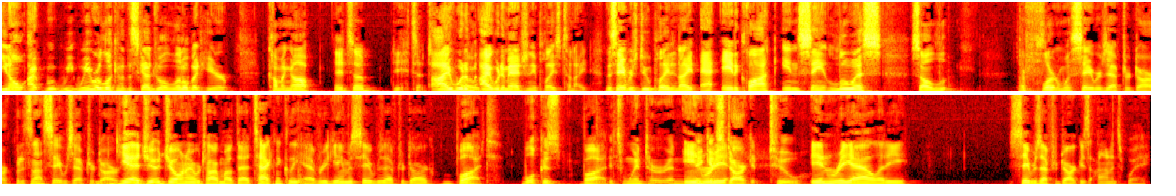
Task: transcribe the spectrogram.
You know, I, we we were looking at the schedule a little bit here coming up. It's a it's a. Tough I would road. I would imagine he plays tonight. The Sabres do play tonight at eight o'clock in St. Louis. So they're flirting with Sabres after dark, but it's not Sabres after dark. Yeah, Joe, Joe and I were talking about that. Technically, every game is Sabres after dark, but Well, because But it's winter and it gets rea- dark at two. in reality, Sabres after dark is on its way.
